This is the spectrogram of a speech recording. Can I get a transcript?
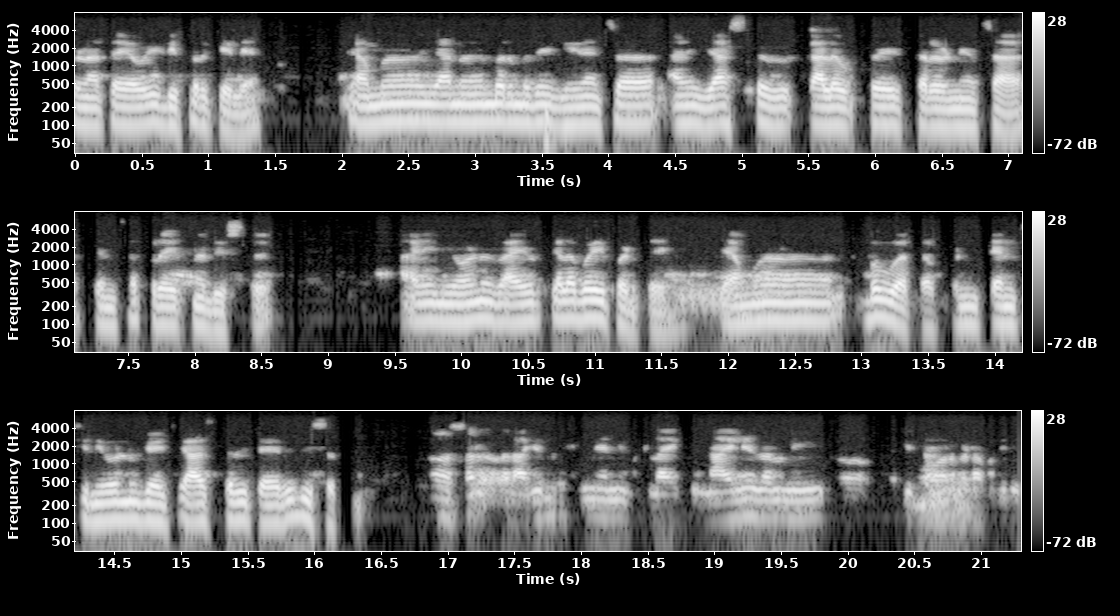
पण आता यावेळी डिफर केल्या. त्यामुळं या नोव्हेंबरमध्ये घेण्याचा आणि जास्त कालव्यय करण्याचा त्यांचा प्रयत्न दिसतोय. आणि निवडणूक आयोग त्याला बळी पडतंय. त्यामुळं बघू आता पण त्यांची निवडणूक घ्यायची आज तरी तयारी दिसत नाही. सर राजेंद्र शिंदे यांनी म्हटलं आहे की नाईले जाणून मी अजित पवार गटामध्ये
